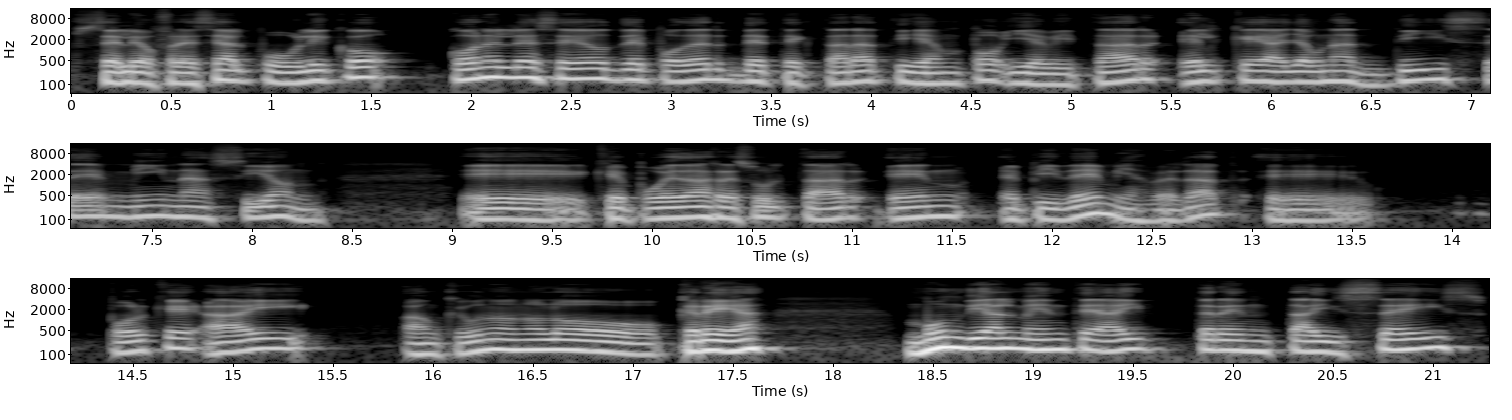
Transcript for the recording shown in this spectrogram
se le ofrece al público con el deseo de poder detectar a tiempo y evitar el que haya una diseminación eh, que pueda resultar en epidemias, ¿verdad? Eh, porque hay, aunque uno no lo crea, mundialmente hay 36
